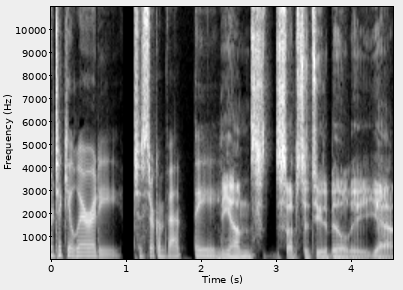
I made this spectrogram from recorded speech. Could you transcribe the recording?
particularity to circumvent the, The unsubstitutability, yeah.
